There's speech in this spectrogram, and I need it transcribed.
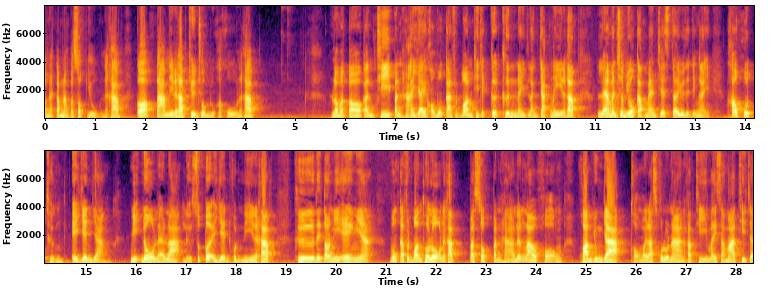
รนะกำลังประสบอยู่นะครับ ก็ตามนี้นะครับชื่นชมลูกาคูนะครับเรามาต่อกันที่ปัญหาใหญ่ของวงการฟุตบอลที่จะเกิดขึ้นในหลังจากนี้นะครับ แล้วมันเชื่อมโยงกับแมนเชสเตอร์ยูไนเต็ดยังไง เขาพูดถึงเอเย่นอย่าง มิโนแลล่าหรือซูเปอร์เอเย่นคนนี้นะครับ คือในตอนนี้เองเนี่ยวงการฟุตบอลทั่วโลกนะครับ ประสบปัญหาเรื่องราวของความยุ่งยากของไวรัสโคโรนานะครับที่ไม่สามารถที่จะ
